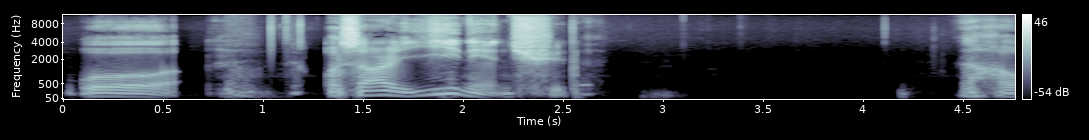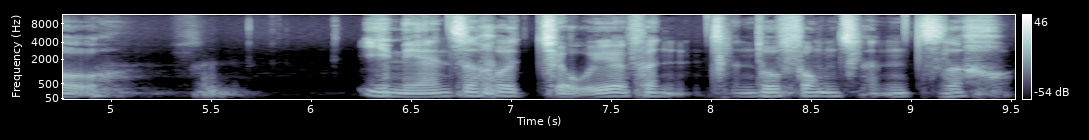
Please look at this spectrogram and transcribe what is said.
我。我是二一年去的，然后一年之后九月份成都封城之后，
